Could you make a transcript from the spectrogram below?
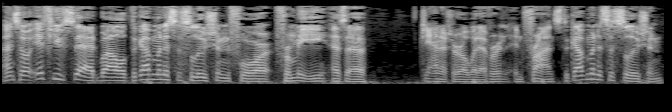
And so if you've said, well, the government is a solution for, for me as a janitor or whatever in, in France, the government is a solution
